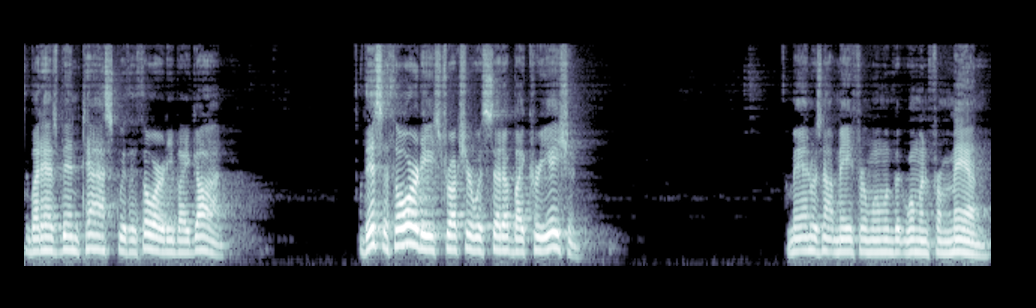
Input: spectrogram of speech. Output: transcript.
but has been tasked with authority by God. This authority structure was set up by creation. Man was not made from woman, but woman from man.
